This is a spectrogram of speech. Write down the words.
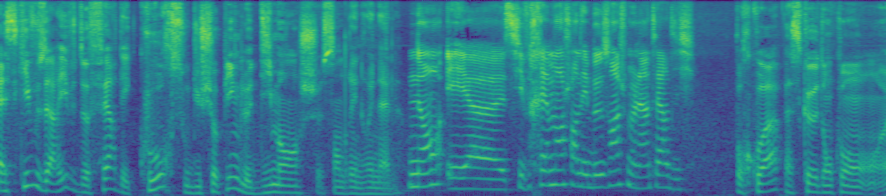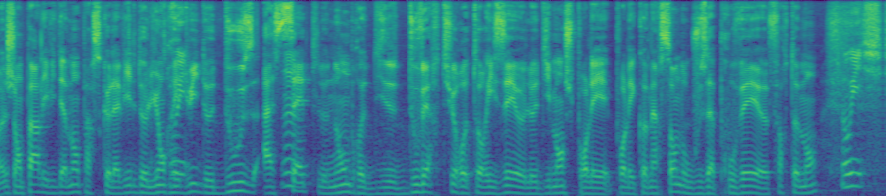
Est-ce qu'il vous arrive de faire des courses ou du shopping le dimanche, Sandrine Runel? Non, et si vraiment j'en ai besoin, je me l'interdis. Pourquoi? Parce que donc j'en parle évidemment parce que la ville de Lyon réduit de 12 à 7 mm. le nombre d'ouvertures autorisées euh, le dimanche pour les, pour les commerçants, donc vous approuvez euh, fortement? Oui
